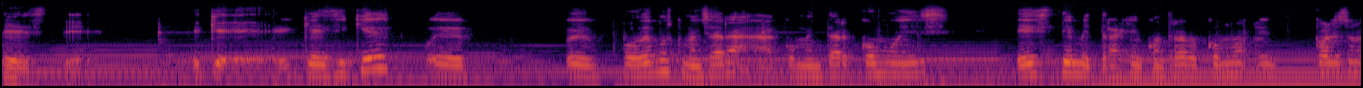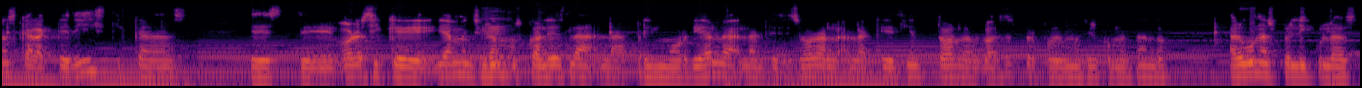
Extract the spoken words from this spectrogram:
Este, que, que si quieres eh, eh, podemos comenzar a, a, comentar cómo es este metraje encontrado? ¿Cómo, eh, ¿Cuáles son las características? Este, ahora sí que ya mencionamos cuál es la, primordial, la, antecesora, la, que siente todas las bases, pero podemos ir comentando algunas películas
